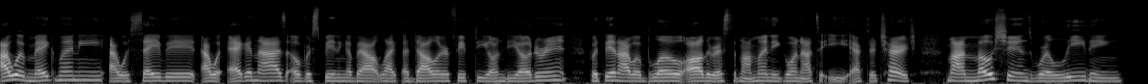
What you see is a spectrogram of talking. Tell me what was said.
I would make money, I would save it, I would agonize over spending about like a dollar fifty on deodorant, but then I would blow all the rest of my money going out to eat after church. My emotions were leading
